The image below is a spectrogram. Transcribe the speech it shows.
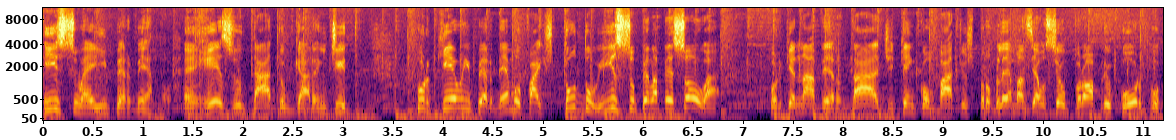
Isso é Hipermemo, é resultado garantido. Porque o Hipermemo faz tudo isso pela pessoa. Porque, na verdade, quem combate os problemas é o seu próprio corpo,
